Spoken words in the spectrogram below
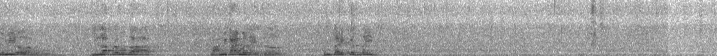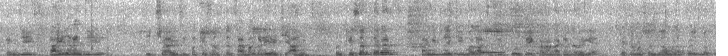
तुम्ही जिल्हा प्रमुख आहात. मग आम्ही काय म्हणायचं? तुमचं ऐकत नाहीत त्यांची काही जणांची इच्छा ही दीपक केसरकर साहेबांकडे यायची आहे. पण केसरकर सांगितलं की मला इथे कोणताही खडा टाकायचा नाही आहे त्याच्यामुळे संधी आम्हाला प्रयत्न नको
